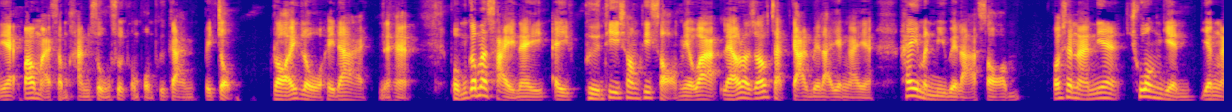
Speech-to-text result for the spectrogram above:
เนี้ยเป้าหมายสำคัญสูงสุดของผมคือการไปจบร้อยโลให้ได้นะฮะผมก็มาใส่ในไอ้พื้นที่ช่องที่2เนี่ยว่า แล้วเราจะต้องจัดการเวลายังไงอะให้มันมีเวลาซ้อม เพราะฉะนั้นเนี่ยช่วงเย็นยังไง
